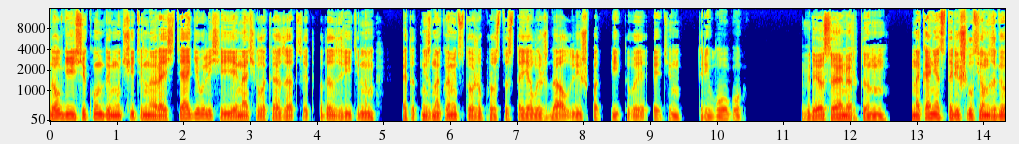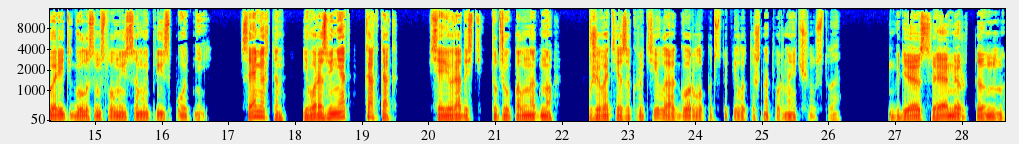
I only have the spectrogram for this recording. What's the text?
Долгие секунды мучительно растягивались, и ей начало казаться это подозрительным. Этот незнакомец тоже просто стоял и ждал, лишь подпитывая этим тревогу. «Где Сэмертон?» Наконец-то решился он заговорить голосом словно из самой преисподней. «Сэмертон? Его разве нет? Как так?» Вся ее радость тут же упала на дно. В животе закрутило, а к горлу подступило тошнотворное чувство. «Где Сэмертон?»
